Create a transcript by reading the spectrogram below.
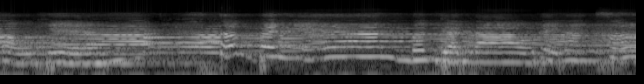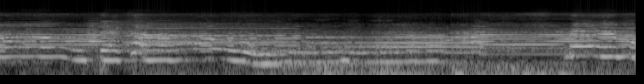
เขาแขน ตั้งไปแยงเบิ่งเดือนดาวได้นั่งเศร้าแต่เขาแม่หม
